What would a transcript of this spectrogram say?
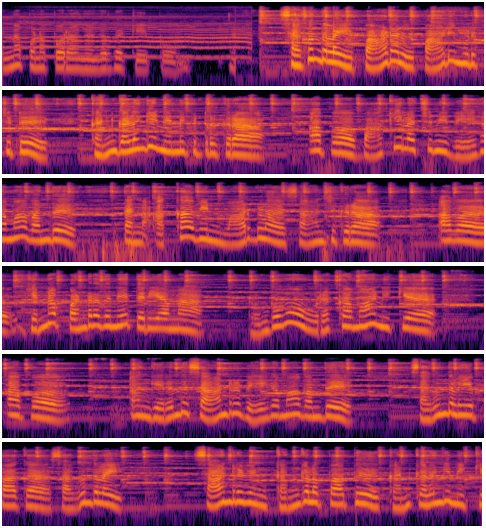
என்ன பண்ண போகிறாங்கங்கிறத கேட்போம். சகுந்தலை பாடல் பாடி முடிச்சிட்டு கண்கலங்கி நின்றுக்கிட்டு இருக்கிறா. அப்போ பாக்கியலட்சுமி வேகமாக வந்து தன் அக்காவின் மார்பில் சாஞ்சுக்கிறா. அவ என்ன பண்ணுறதுன்னே தெரியாம ரொம்பவும் உறக்கமாக நிற்க அப்போ அங்கிருந்து சான்று வேகமாக வந்து சகுந்தலையை பார்க்க சகுந்தலை சான்றுவின் கண்களை பார்த்து கண் கலங்கி நிற்க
